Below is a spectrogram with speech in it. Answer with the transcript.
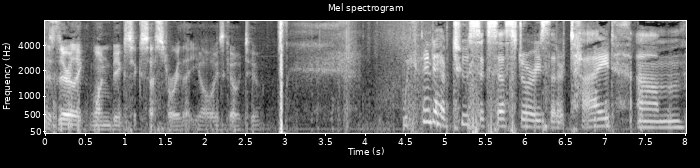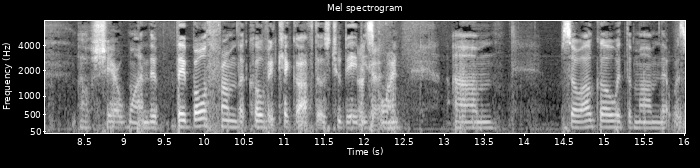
is there like one big success story that you always go to? We kind of have two success stories that are tied. Um, I'll share one. They're, they're both from the COVID kickoff, those two babies Okay. born. Um, so I'll go with the mom that was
